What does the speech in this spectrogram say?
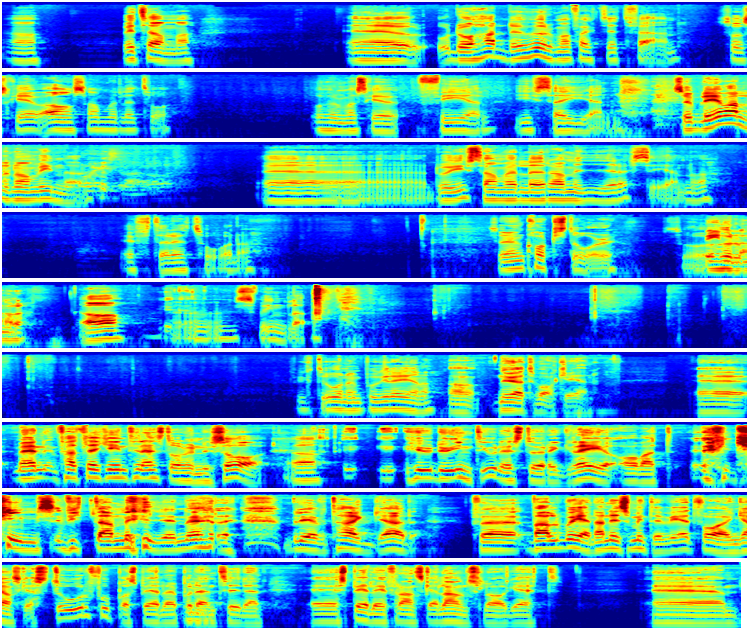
Ja, skitsamma. Eh, och då hade Hurma faktiskt ett fan. Så skrev Samuel Eto'o. Och Hurma skrev fel, gissa igen. Så det blev aldrig någon vinnare. Eh, då gissade han väl Ramirez igen va? Efter ett år då. Så det är en kort story. Så Svindlare. Hurma- Ja, eh, svindlare. Fick du ordning på grejerna? Ja, nu är jag tillbaka igen. Eh, Men för att flika in till den storyn du sa, Ja. hur du inte gjorde en större grej av att Kims vitaminer blev taggad. För Valbuena, ni som inte vet, var en ganska stor fotbollsspelare på den tiden. Eh, spelade i franska landslaget. Eh,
